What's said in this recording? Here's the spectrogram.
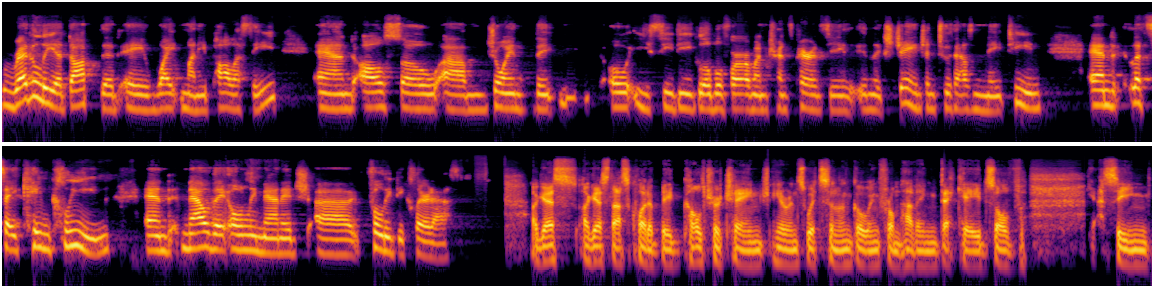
readily adopted a white money policy and also um, joined the OECD Global Forum on Transparency in Exchange in 2018, and let's say came clean, and now they only manage uh, fully declared assets. I guess I guess that's quite a big culture change here in Switzerland, going from having decades of yeah, seeing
